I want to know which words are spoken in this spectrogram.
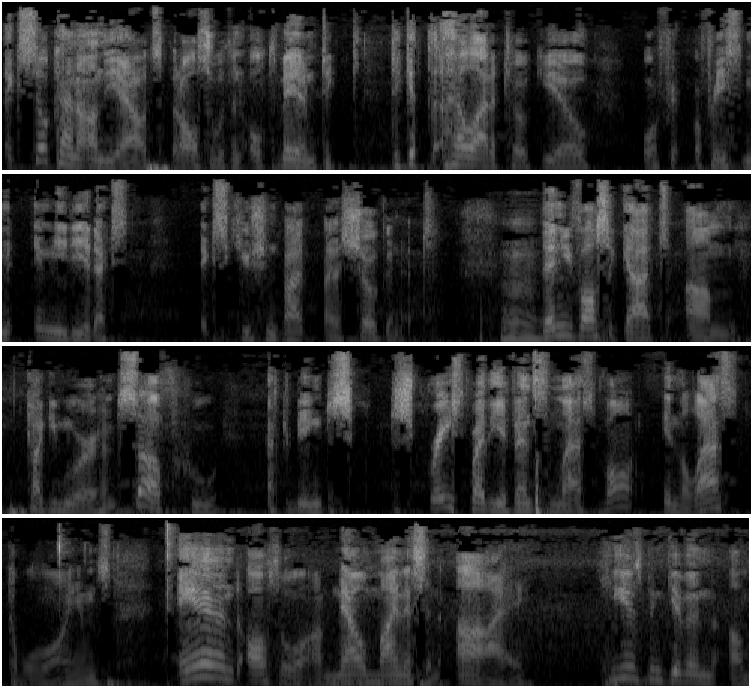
like still kind of on the outs, but also with an ultimatum to to get the hell out of Tokyo or, or face immediate ex- execution by, by the shogunate. Hmm. Then you've also got um, Kagimura himself, who, after being dis- disgraced by the events in last vol- in the last couple of volumes, and also um, now minus an eye, he has been given um,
